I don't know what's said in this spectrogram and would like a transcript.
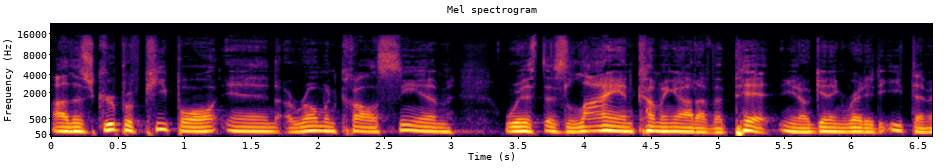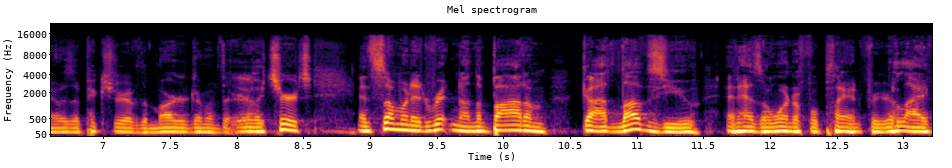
uh, this group of people in a Roman Colosseum with this lion coming out of a pit, you know, getting ready to eat them. It was a picture of the martyrdom of the early church. And someone had written on the bottom, God loves you and has a wonderful plan for your life.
